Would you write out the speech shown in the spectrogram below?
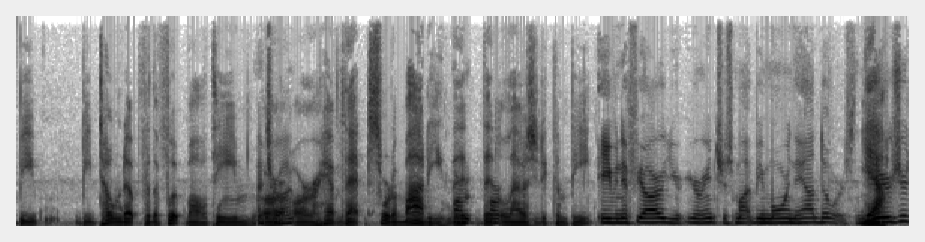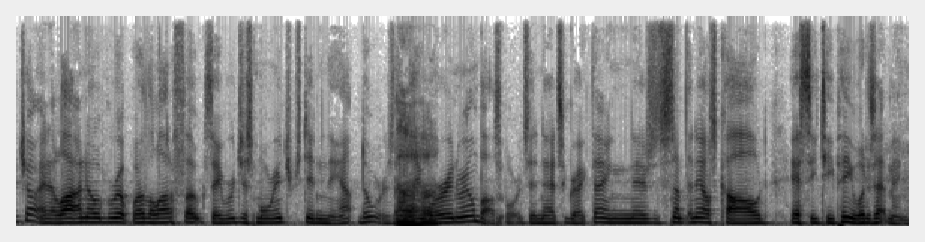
be be toned up for the football team or, right. or have that sort of body that, Or- that or- allows you to compete. even if you are, your, your interest might be more in the outdoors. And Yeah. here's your child. And a lot I know grew up with a lot of folks. They were just more interested in the outdoors than they Uh-huh. were in round ball sports, and that's a great thing. And there's something else called SCTP. What does that mean?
